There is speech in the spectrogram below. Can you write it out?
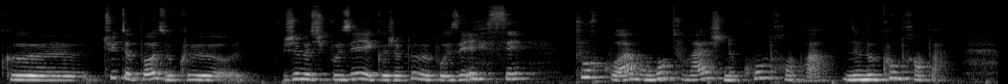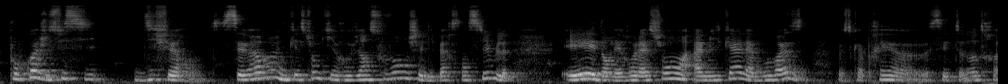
que tu te poses ou que je me suis posée et que je peux me poser, c'est pourquoi mon entourage ne comprend pas, ne me comprend pas? Pourquoi je suis si différente? C'est vraiment une question qui revient souvent chez l'hypersensible et dans les relations amicales, amoureuses, parce qu'après euh, c'est un autre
